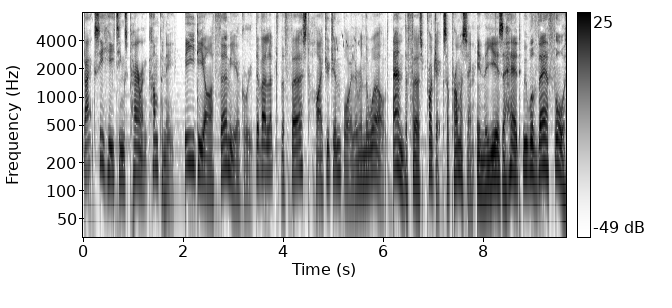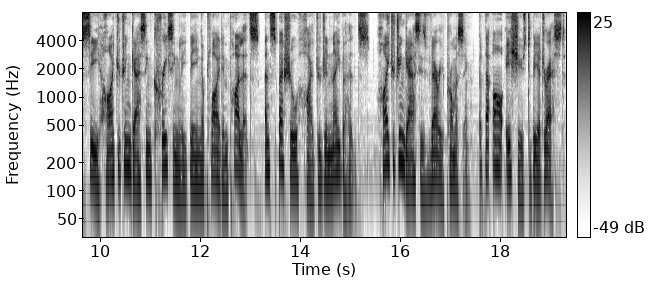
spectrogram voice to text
Baxi Heating's parent company, BDR Thermea Group developed the first hydrogen boiler in the world, and the first projects are promising. In the years ahead, we will therefore see hydrogen gas increasingly being applied in pilots and special hydrogen neighborhoods. Hydrogen gas is very promising, but there are issues to be addressed.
